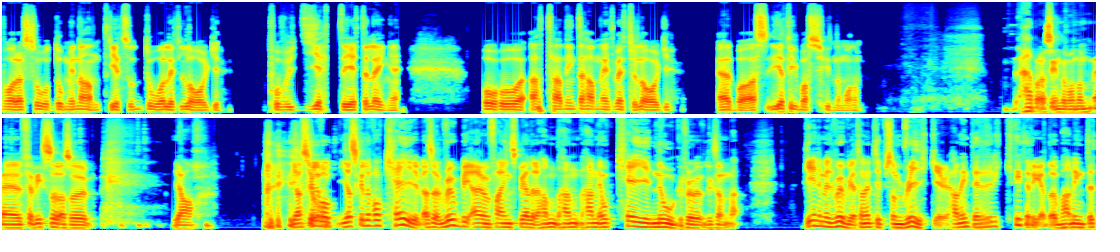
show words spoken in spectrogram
vara så dominant i ett så dåligt lag på jätte, jättelänge. Och att han inte hamnar i ett bättre lag är bara, jag tycker bara synd om honom. Det här är bara synd om honom. Eh, förvisso, alltså, ja. Jag skulle, vara, jag skulle vara okej, okay. alltså Ruby är en fin spelare, han, han, han är okej okay nog för att liksom Grejen med Ruby är att han är typ som Reeker. Han är inte riktigt redo, men han är inte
